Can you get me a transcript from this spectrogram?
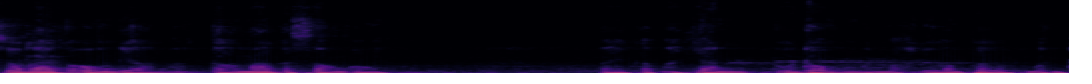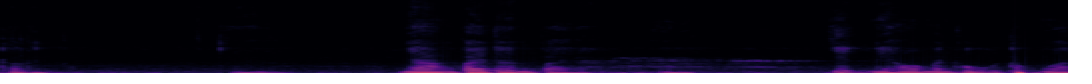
ส่วนแรกก็องค์เดียว ต่อมาก็สององค์ อบุญทะเลอืมย่างไปเดินไป จิตนี่เฮามันหูทุกวัน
